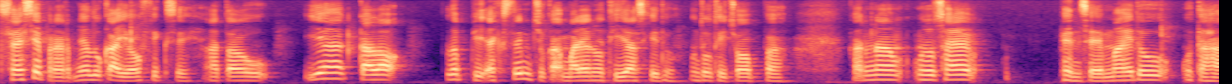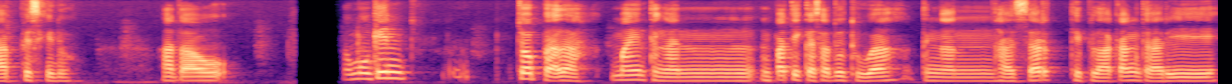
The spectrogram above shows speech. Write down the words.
saya sih berharapnya Luka Jovic sih atau ya kalau lebih ekstrim juga Mariano Diaz gitu untuk dicoba karena menurut saya Benzema itu udah habis gitu atau mungkin cobalah main dengan 4-3-1-2 dengan Hazard di belakang dari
